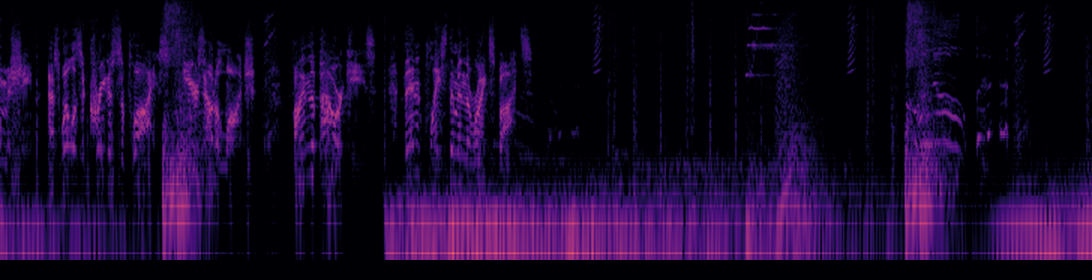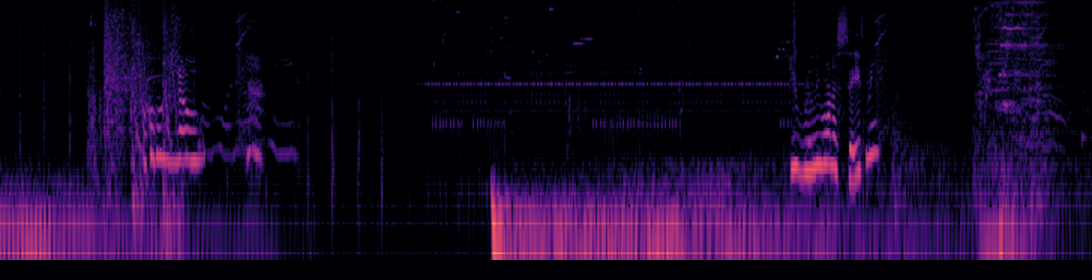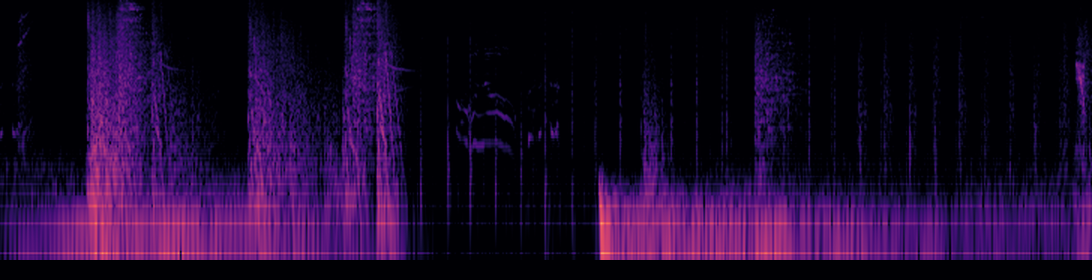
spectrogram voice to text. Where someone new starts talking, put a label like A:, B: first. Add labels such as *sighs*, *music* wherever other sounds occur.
A: time machine, as well as a crate of supplies. Here's how to launch. Find the power keys, then place them in the right spots.
B: Oh no!
C: Someone help me.
B: You really want to save me?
